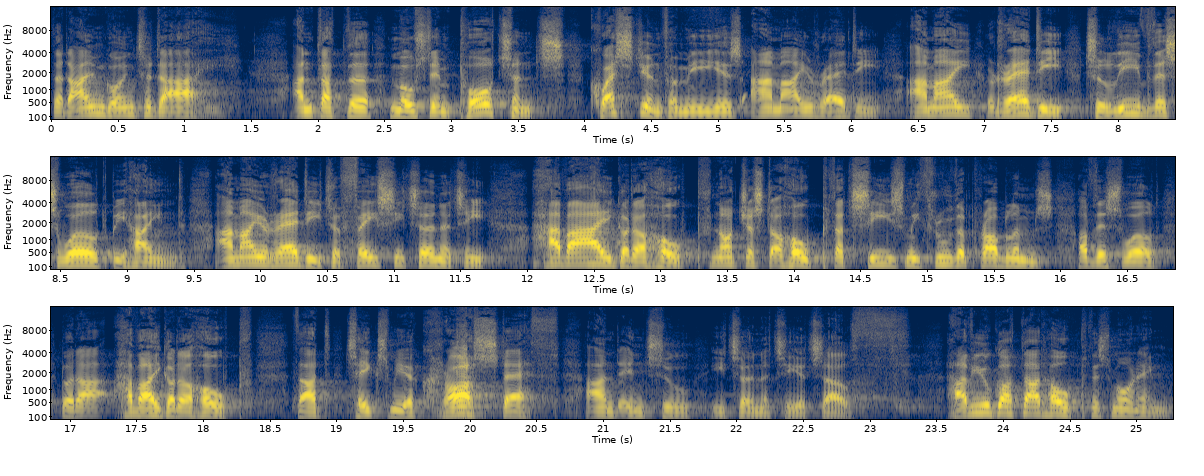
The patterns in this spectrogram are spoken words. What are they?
that I'm going to die and that the most important question for me is Am I ready? Am I ready to leave this world behind? Am I ready to face eternity? Have I got a hope? Not just a hope that sees me through the problems of this world, but uh, have I got a hope that takes me across death and into eternity itself? Have you got that hope this morning?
